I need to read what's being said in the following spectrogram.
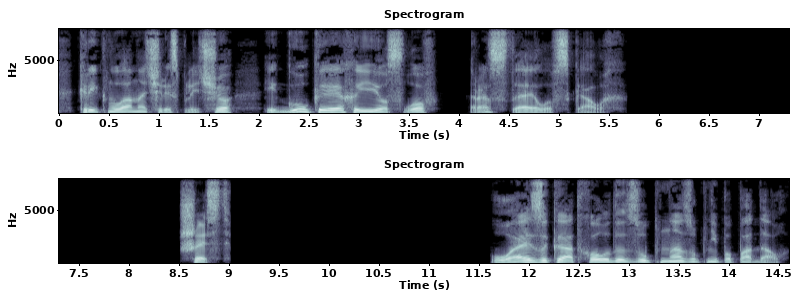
— крикнула она через плечо, и гулкое эхо ее слов растаяло в скалах. Шесть. У Айзека от холода зуб на зуб не попадал.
